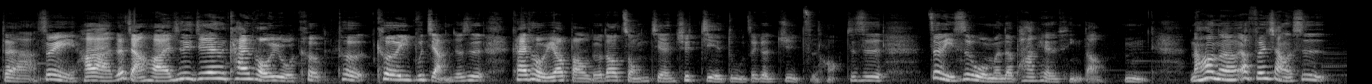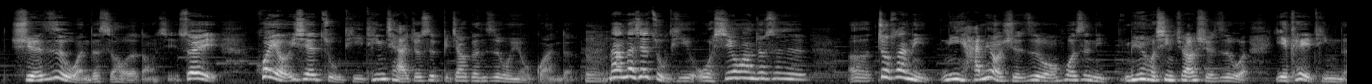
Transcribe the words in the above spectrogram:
对啊，所以好啦，再讲回来，其实今天开头语我刻特刻意不讲，就是开头语要保留到中间去解读这个句子哈。就是这里是我们的 Pocket 频道，嗯，然后呢，要分享的是。学日文的时候的东西，所以会有一些主题听起来就是比较跟日文有关的。嗯，那那些主题，我希望就是，呃，就算你你还没有学日文，或是你没有兴趣要学日文，也可以听的。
